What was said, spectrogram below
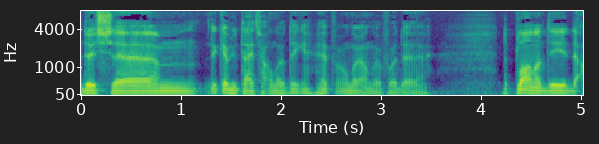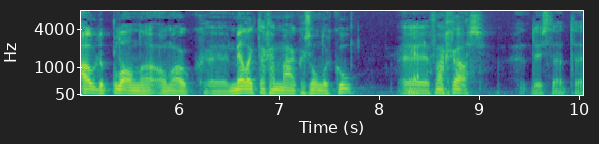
Dus ehm, ik heb nu tijd voor andere dingen. Hè? Onder andere voor de, de plannen, die, de oude plannen om ook melk te gaan maken zonder koe Ja. van gras. Dus dat, eh,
